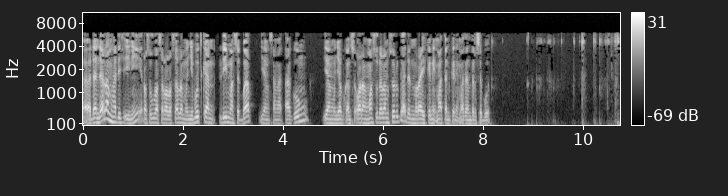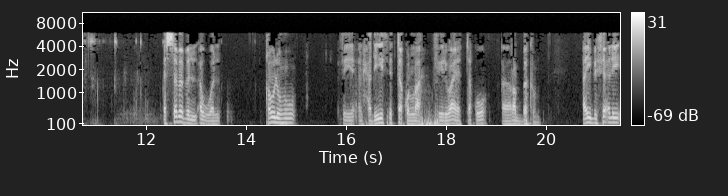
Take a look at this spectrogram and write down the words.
Uh, dan dalam hadis ini Rasulullah SAW menyebutkan lima sebab yang sangat agung yang menyebabkan seorang masuk dalam surga dan meraih kenikmatan-kenikmatan tersebut. السبب الأول قوله في الحديث اتقوا الله في رواية اتقوا آه، ربكم. أي بفعل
